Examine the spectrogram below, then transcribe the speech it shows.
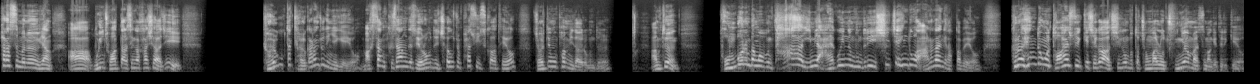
팔았으면은 그냥 아 운이 좋았다 생각하셔야지 결국 다 결과론적인 얘기예요. 막상 그 상황 돼서 여러분들이 최고점 팔수 있을 것 같아요? 절대 못 팝니다, 여러분들. 아무튼 돈 버는 방법은 다 이미 알고 있는 분들이 실제 행동을 안 한다는 게 답답해요. 그런 행동을 더 할 수 있게 제가 지금부터 정말로 중요한 말씀 한 개 드릴게요.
